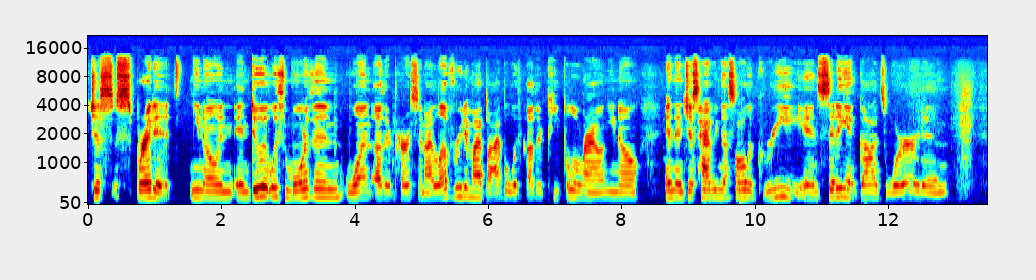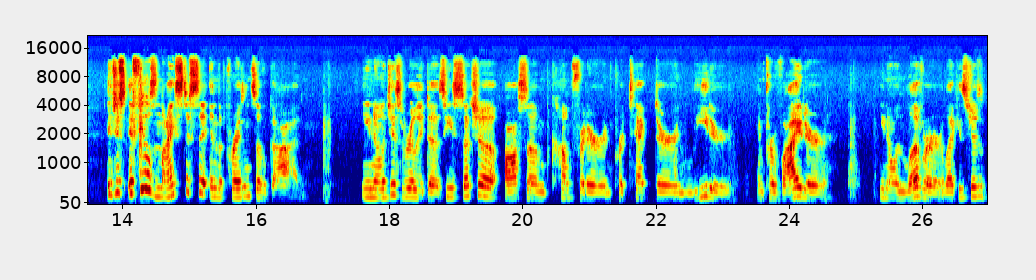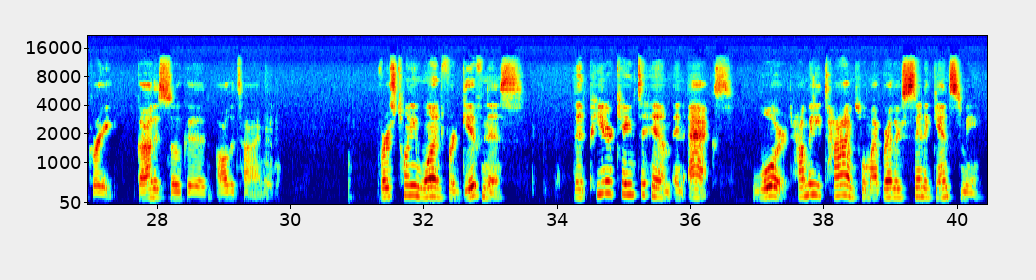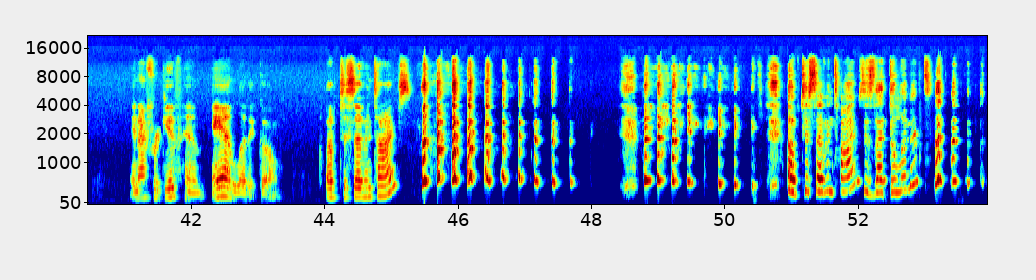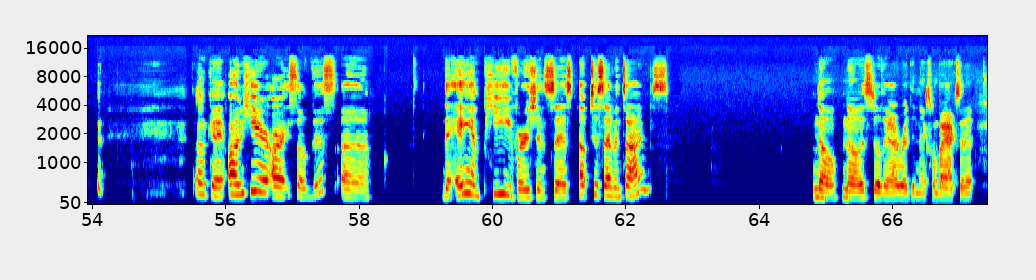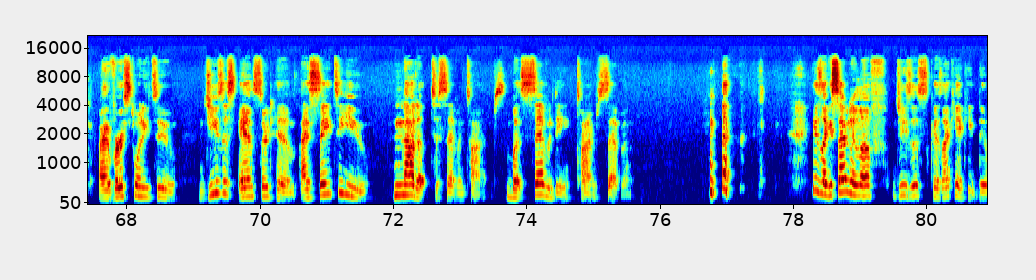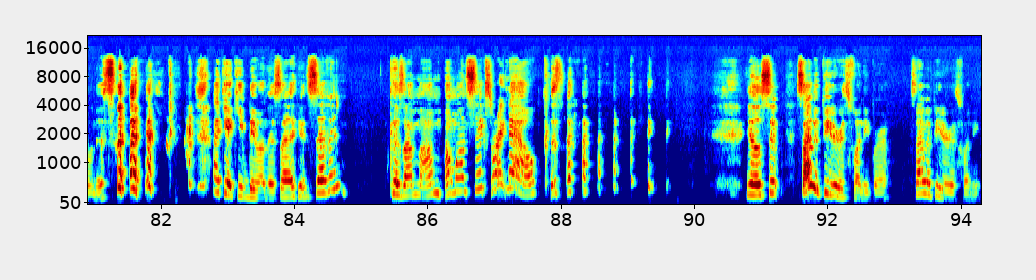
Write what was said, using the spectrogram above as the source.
just spread it, you know, and, and do it with more than one other person. I love reading my Bible with other people around, you know, and then just having us all agree and sitting in God's word and it just it feels nice to sit in the presence of God. You know, it just really does. He's such a awesome comforter and protector and leader and provider, you know, and lover. Like it's just great. God is so good all the time. Verse 21, forgiveness. Then Peter came to him and asked, Lord, how many times will my brother sin against me and I forgive him and let it go? Up to seven times? Up to seven times? Is that the limit? okay, on here, all right, so this, uh, the AMP version says up to seven times. No, no, it's still there. I read the next one by accident. All right, verse 22. Jesus answered him, I say to you, not up to seven times, but 70 times seven. He's like, is seven enough, Jesus? Because I can't keep doing this. I can't keep doing this. I hit seven because I'm I'm I'm on six right now. Cause yo, Simon Peter is funny, bro. Simon Peter is funny.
